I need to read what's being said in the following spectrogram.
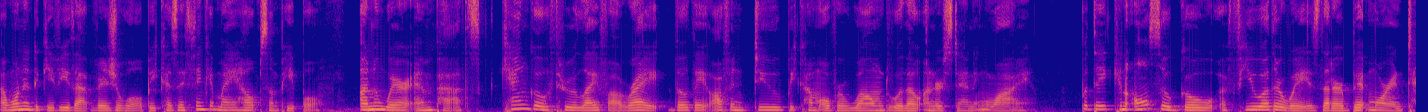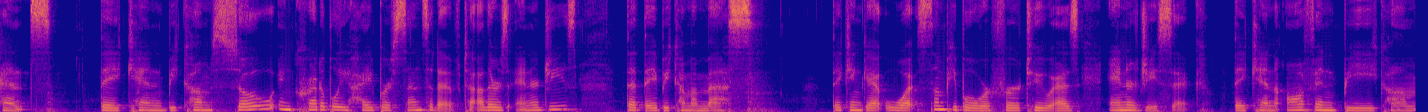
I wanted to give you that visual because I think it might help some people. Unaware empaths can go through life all right, though they often do become overwhelmed without understanding why. But they can also go a few other ways that are a bit more intense. They can become so incredibly hypersensitive to others' energies that they become a mess. They can get what some people refer to as energy sick. They can often become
